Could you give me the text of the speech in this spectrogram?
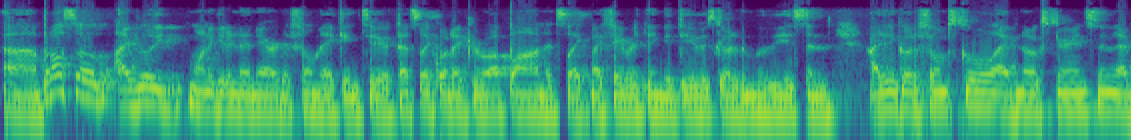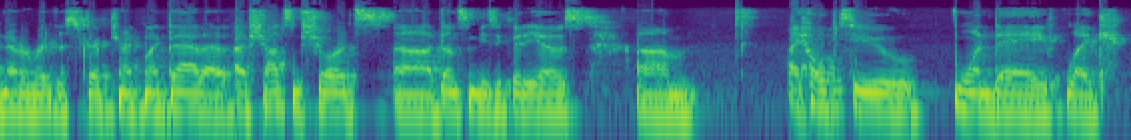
Uh, but also I really want to get into narrative filmmaking too. That's like what I grew up on. It's like my favorite thing to do is go to the movies and I didn't go to film school. I have no experience in it. I've never written a script or anything like that. I, I've shot some shorts uh, done some music videos. Um, I hope to one day like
